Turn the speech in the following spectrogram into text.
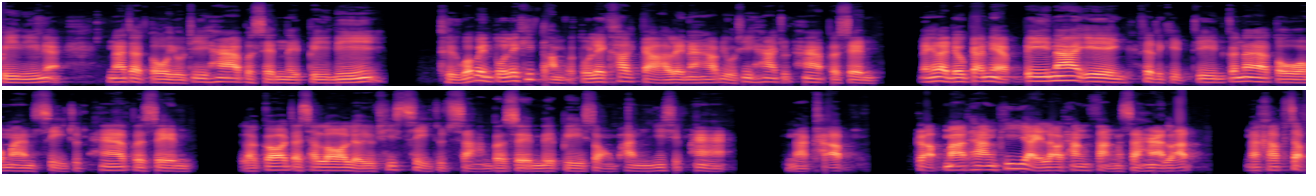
ปีนี้เนี่ยน่าจะโตอยู่ที่ 5%ในปีนี้ ถือว่าเป็นตัวเลขที่ต่ำกว่าตัวเลขคาดการณ์เลยนะครับอยู่ที่ 5.5%ในขณะเดียวกันเนี่ยปีหน้าเองเศรษฐกิจจีนก็น่าจะโตประมาณ 4.5%แล้วก็จะชะลอเหลืออยู่ที่ 4.3%ในปี 2025 นะครับกลับมาทางพี่ใหญ่เราทางฝั่งสหรัฐ นะครับสัป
